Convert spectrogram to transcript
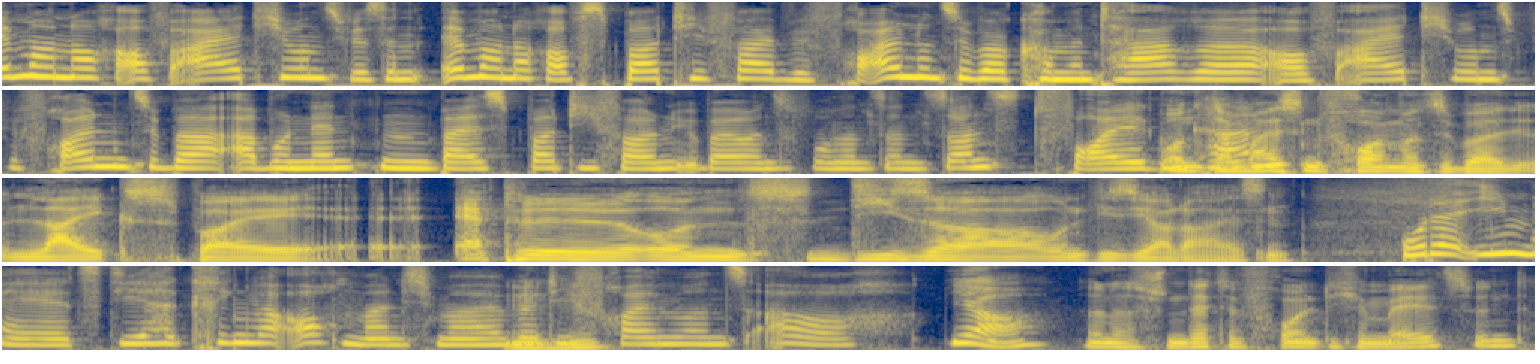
immer noch auf iTunes, wir sind immer noch auf Spotify. Wir freuen uns über Kommentare auf iTunes, wir freuen uns über Abonnenten bei Spotify und über uns, wo man uns sonst folgen Und kann. am meisten freuen wir uns über Likes bei Apple und Deezer und wie sie alle heißen. Oder E-Mails, die kriegen wir auch manchmal, über die Mhm. freuen wir uns auch. Ja, wenn das schon nette, freundliche Mails sind.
